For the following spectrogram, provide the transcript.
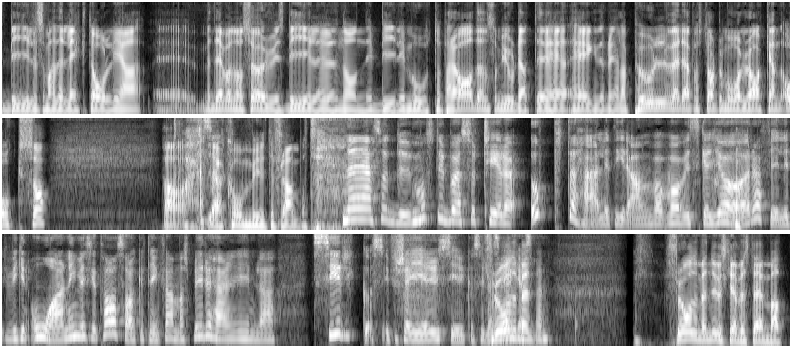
bil som hade läckt olja, eh, men det var någon servicebil eller någon bil i motorparaden som gjorde att det hängde någon jävla pulver där på start och målrakan också. Ja, alltså, jag kommer ju inte framåt. Nej, alltså du måste ju börja sortera upp det här lite grann, vad, vad vi ska göra Filip, vilken ordning vi ska ta saker och ting, för annars blir det här en himla cirkus. I och för sig är det ju cirkus i Las Från Vegas, men... men från och med nu ska jag bestämma att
